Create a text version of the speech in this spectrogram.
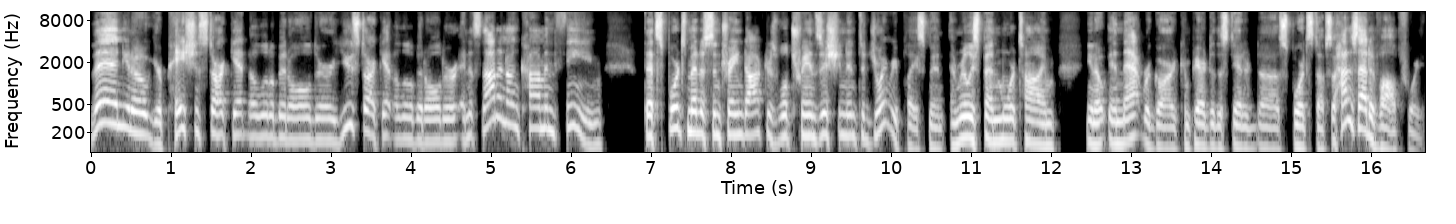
Then, you know, your patients start getting a little bit older, you start getting a little bit older, and it's not an uncommon theme that sports medicine trained doctors will transition into joint replacement and really spend more time, you know, in that regard compared to the standard uh, sports stuff. So, how does that evolve for you?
